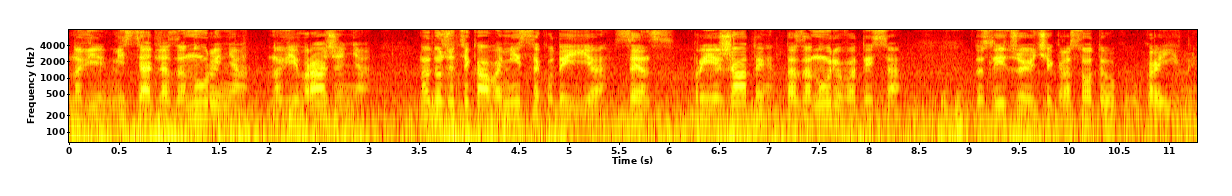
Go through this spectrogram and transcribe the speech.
нові місця для занурення, нові враження. Ну дуже цікаве місце, куди є сенс приїжджати та занурюватися, досліджуючи красоти України,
